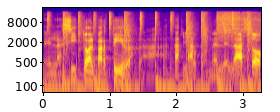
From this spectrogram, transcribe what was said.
El lacito al partido. quiso ponerle lazo.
